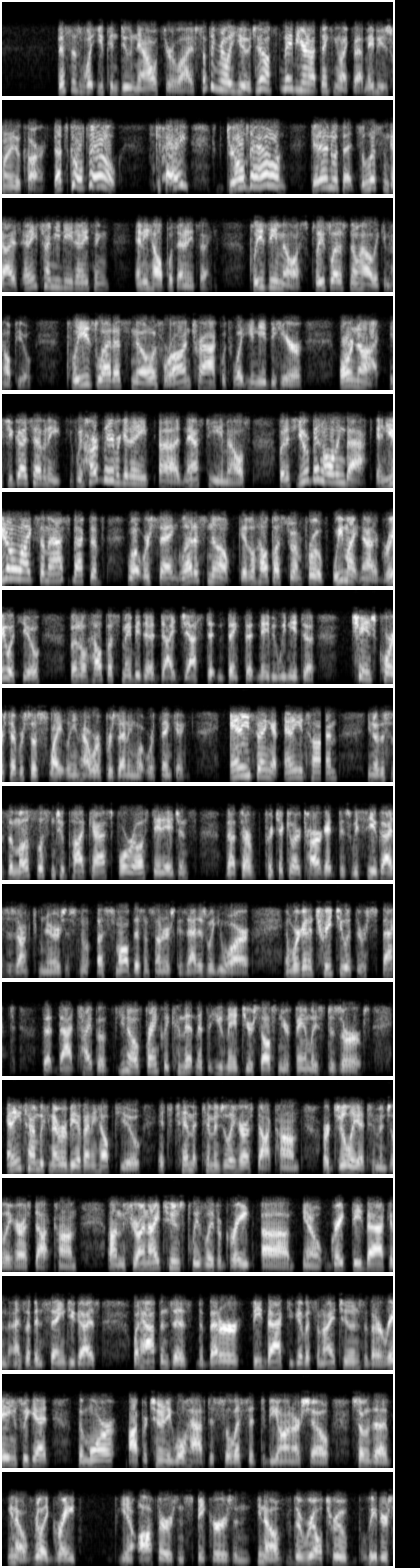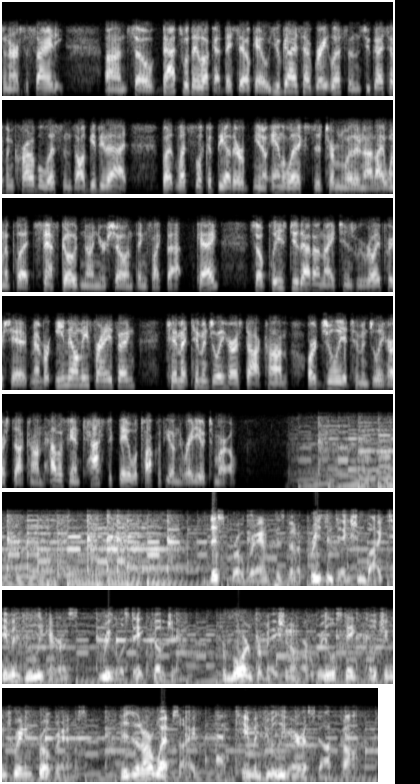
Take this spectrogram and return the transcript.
This is what you can do now with your life. Something really huge. You know, maybe you're not thinking like that. Maybe you just want a new car. That's cool too. Okay, drill down Get in with it. So listen, guys, anytime you need anything, any help with anything, please email us. Please let us know how we can help you. Please let us know if we're on track with what you need to hear or not. If you guys have any, we hardly ever get any uh, nasty emails, but if you've been holding back and you don't like some aspect of what we're saying, let us know. It'll help us to improve. We might not agree with you, but it'll help us maybe to digest it and think that maybe we need to change course ever so slightly in how we're presenting what we're thinking anything at any time. You know, this is the most listened to podcast for real estate agents. That's our particular target because we see you guys as entrepreneurs, as small business owners, because that is what you are. And we're going to treat you with the respect that that type of, you know, frankly, commitment that you've made to yourselves and your families deserves. Anytime we can ever be of any help to you, it's tim at timandjulieharris.com or julie at timandjulieharris.com. Um, if you're on iTunes, please leave a great, uh, you know, great feedback. And as I've been saying to you guys, what happens is the better feedback you give us on iTunes, the better ratings we get, the more opportunity we'll have to solicit to be on our show some of the, you know, really great, you know, authors and speakers and, you know, the real true leaders in our society. Um, so that's what they look at. They say, okay, well, you guys have great listens. You guys have incredible listens. I'll give you that. But let's look at the other, you know, analytics to determine whether or not I want to put Seth Godin on your show and things like that. Okay? So please do that on iTunes. We really appreciate it. Remember, email me for anything, tim at timandjulieharris.com or julie at timandjulieharris.com. Have a fantastic day. We'll talk with you on the radio tomorrow. This program has been a presentation by Tim and Julie Harris, Real Estate Coaching. For more information on our real estate coaching and training programs, visit our website at timandjulieharris.com.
